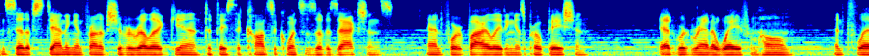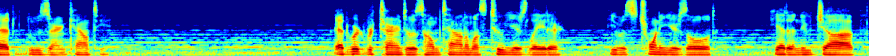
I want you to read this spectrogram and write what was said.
Instead of standing in front of Ciavarella again to face the consequences of his actions and for violating his probation, Edward ran away from home and fled Luzerne County. Edward returned to his hometown almost two years later. He was 20 years old. He had a new job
